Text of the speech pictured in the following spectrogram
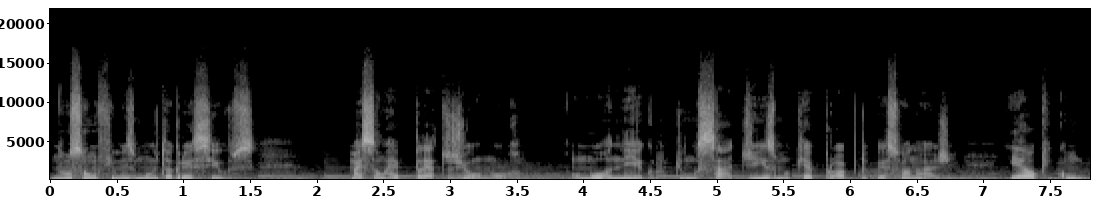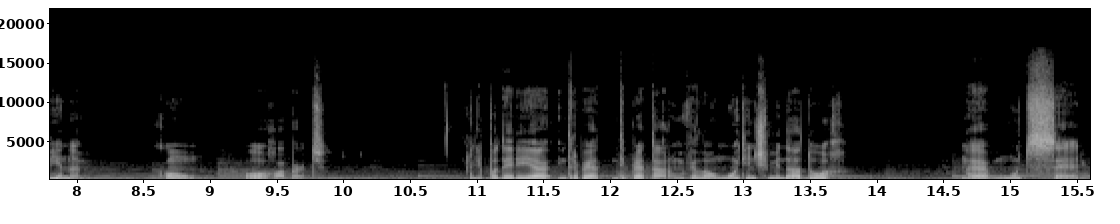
não são filmes muito agressivos, mas são repletos de humor. Humor negro, de um sadismo que é próprio do personagem. E é algo que combina com o Robert. Ele poderia interpretar um vilão muito intimidador, né, muito sério,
